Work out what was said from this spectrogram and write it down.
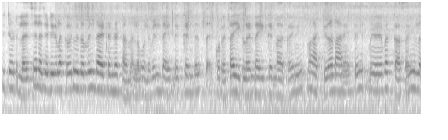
സിറ്റ് ഔട്ടില്ല ചില ചെടികളൊക്കെ ഒരുവിധം വലുതായിട്ടുണ്ട് കേട്ടോ. നല്ലപോലെ വലുതായിട്ട് നിൽക്കുന്നുണ്ട്. കുറേ തൈകൾ ഉണ്ടായിട്ടുണ്ട്. അതൊക്കെ ഇനി മാറ്റി നടാനായിട്ട് വെക്കാൻ സ്ഥലമില്ല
